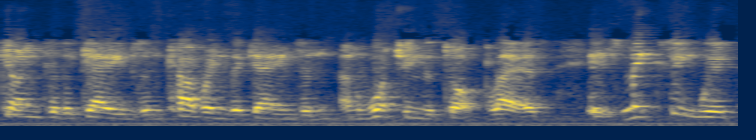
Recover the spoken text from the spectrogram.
going to the games and covering the games and, and watching the top players. It's mixing with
